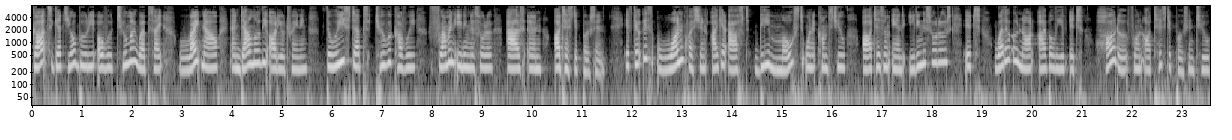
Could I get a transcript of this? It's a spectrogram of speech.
got to get your booty over to my website right now and download the audio training Three Steps to Recovery from an Eating Disorder as an Autistic Person. If there is one question I get asked the most when it comes to autism and eating disorders, it's whether or not I believe it's harder for an autistic person to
